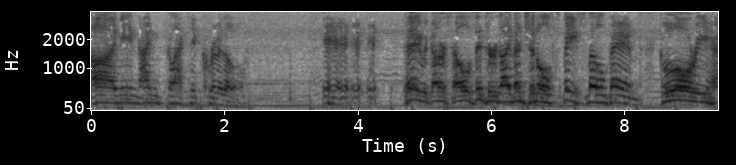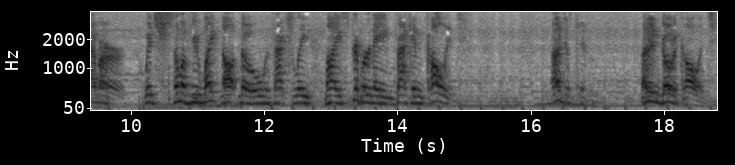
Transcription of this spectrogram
I mean, I'm Galactic Criminal. Today we've got ourselves interdimensional space metal band Gloryhammer, which some of you might not know was actually my stripper name back in college. I'm just kidding. I didn't go to college.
